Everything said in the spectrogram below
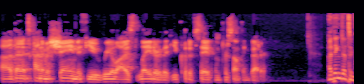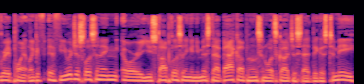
uh, then it's kind of a shame if you realize later that you could have saved them for something better. I think that's a great point. Like if, if you were just listening or you stopped listening and you missed that, back up and listen to what Scott just said. Because to me,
